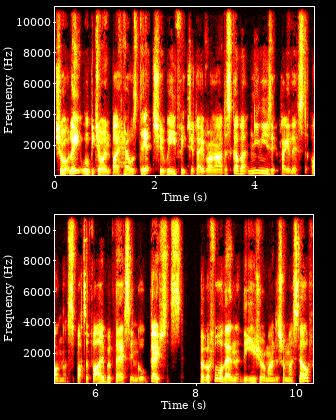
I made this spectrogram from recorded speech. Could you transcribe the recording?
Shortly, we'll be joined by Hell's Ditch, who we featured over on our Discover New Music playlist on Spotify with their single Ghosts. But before then, the usual reminders from myself.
